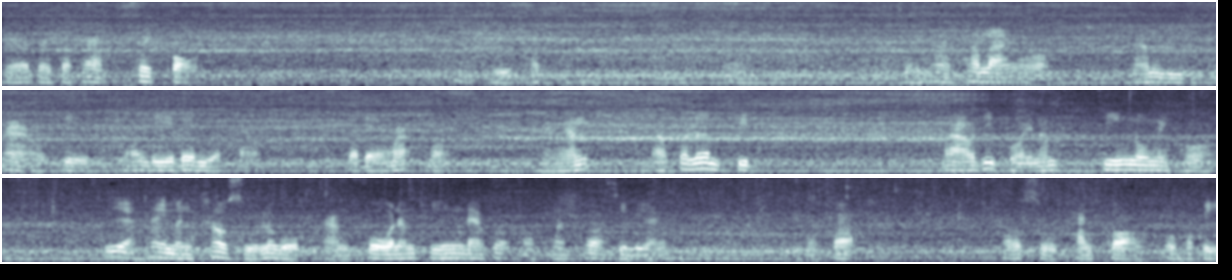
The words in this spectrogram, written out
แล้วแต่สภาพไส้กรอก โอเครับสวนมากถ้าล้างออกน้ำดีอ่าโอเคน้ำดีเริ่มหยดแล้วแสดงว่าออกอย่างนั้นเราก็เริ่มปิดวาล์วที่ปล่อยน้ำทิ้งลงในคอเพื่อให้มันเข้าสู่ระบบผ่านโฟน้ำทิ้งแล้วก็ออกมาท่อสีเหลืองแล้วก็เข้าสู่คันกรองปกติ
